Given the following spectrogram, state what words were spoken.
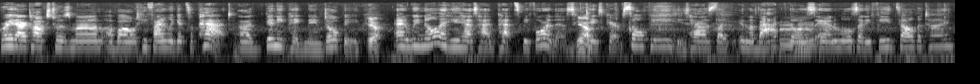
Radar talks to his mom about he finally gets a pet, a guinea pig named Dopey. Yeah. And we know that he has had pets before this. He Yeah. takes care of Sophie. He has like in the back Mhm. those animals that he feeds all the time,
